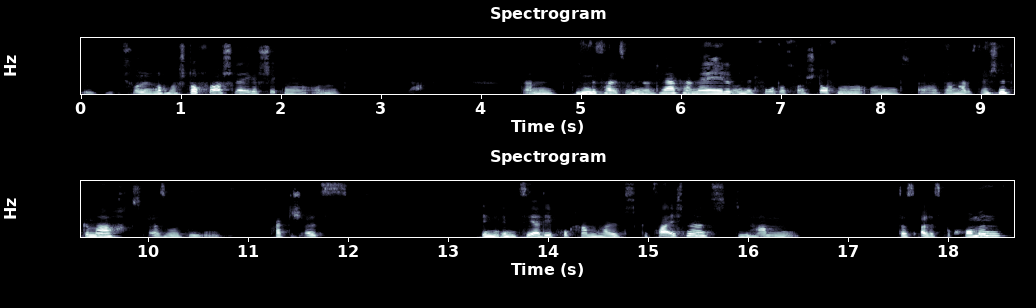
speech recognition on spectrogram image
ich soll nochmal Stoffvorschläge schicken und ja, dann ging das halt so hin und her per Mail und mit Fotos von Stoffen und äh, dann habe ich den Schnitt gemacht, also die praktisch als in, im CAD-Programm halt gezeichnet. Die haben das alles bekommen.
